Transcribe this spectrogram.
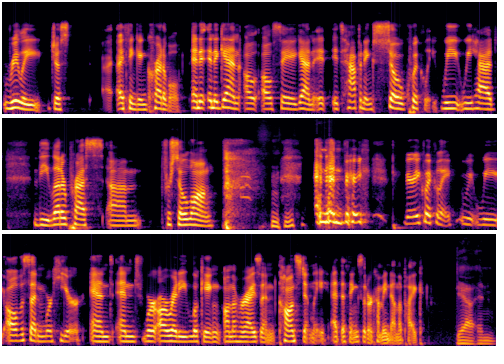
really just I think incredible. And and again, I'll I'll say again, it it's happening so quickly. We we had the letterpress um, for so long, mm-hmm. and then very very quickly we we all of a sudden we're here and and we're already looking on the horizon constantly at the things that are coming down the pike. Yeah, and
